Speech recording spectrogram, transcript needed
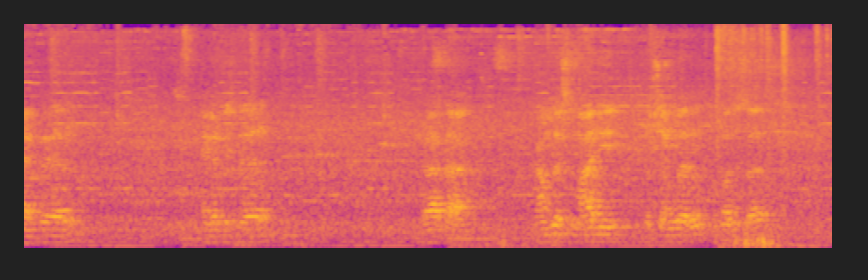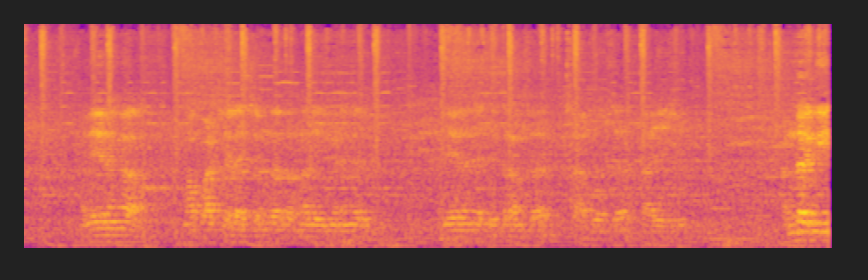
డాక్టర్ గారు వెంకటకృష్ణ గారు తర్వాత కాంగ్రెస్ మాజీ హెచ్ఎం గారు మధు సార్ అదేవిధంగా మా పాఠశాల హెచ్ఎం గారు అన్నదేవి మేడం గారు. అదేవిధంగా చిత్రామ్ సార్ రాఘవ్ సార్ రాజేష్. అందరికీ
